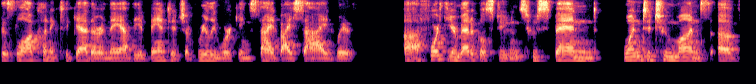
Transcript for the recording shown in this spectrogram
this law clinic together, and they have the advantage of really working side by side with uh, fourth year medical students who spend one to two months of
